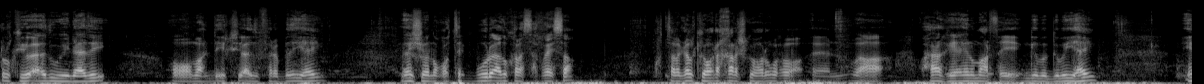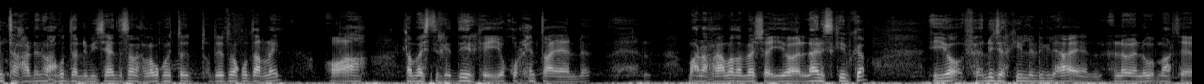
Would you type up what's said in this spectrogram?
Dhulkii aad u weynaaday oo deyrkiisu aad u fara badan yahay meeshuu noqotay buur aad u kala sarreysa talagalkii hore kharashkii hore wuxuu waa waxaan arkayaa inuu maaragtay gebageba yahay inta hadhina waxaan ku darnay miisaaniyadda sanadka laba kun iyo toddobiyo toban ku darnay oo ah dhamaystirka deyrka iyo qurxinta baanaraamada meesha iyo landscape-ka iyo furniture-kii la dhigi lahaa maaragtay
